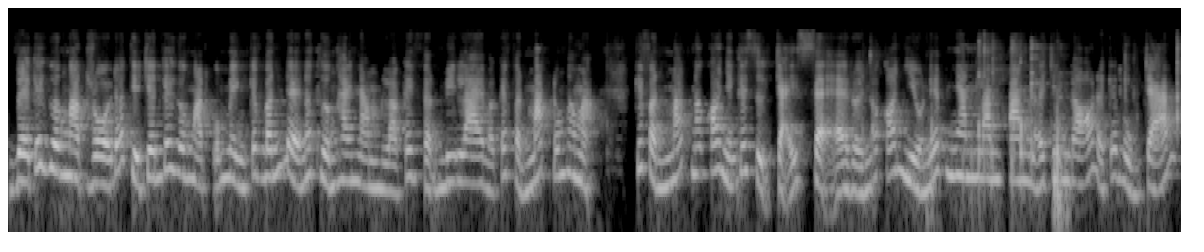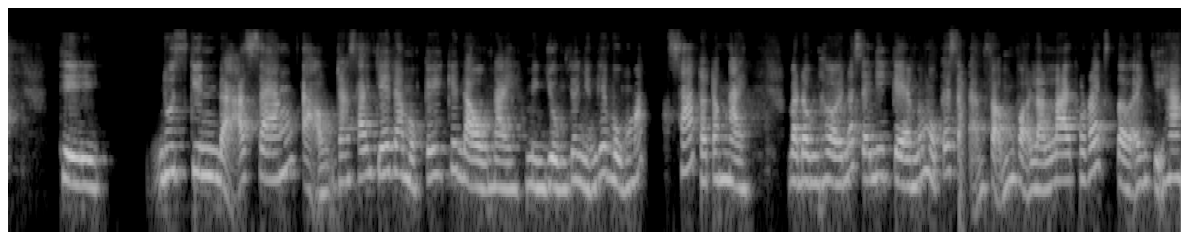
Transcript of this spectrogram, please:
về cái gương mặt rồi đó, thì trên cái gương mặt của mình, cái vấn đề nó thường hay nằm là cái phần vi lai và cái phần mắt, đúng không ạ? Cái phần mắt nó có những cái sự chảy xệ, rồi nó có nhiều nếp nhăn, lăn tăn ở trên đó, rồi cái vùng trán. Thì Nuskin đã sáng tạo ra sáng chế ra một cái cái đầu này, mình dùng cho những cái vùng mắt sát ở trong này. Và đồng thời nó sẽ đi kèm với một cái sản phẩm gọi là light corrector, anh chị ha.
